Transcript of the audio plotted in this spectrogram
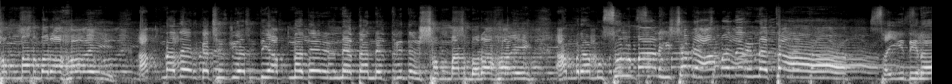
সম্মান বড় হয়, আপনাদের কাছে যদি আপনাদের নেতা নেত্রীদের সম্মান বড় হয়, আমরা মুসলমান হিসাবে আমাদের নেতা সাইয়্যিদিনা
